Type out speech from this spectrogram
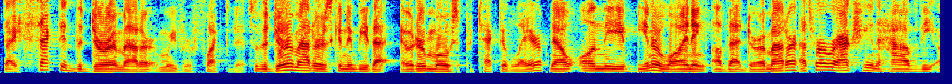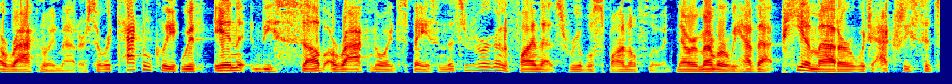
dissected the dura mater and we've reflected it. So the dura mater is going to be that outermost protective layer. Now on the inner lining of that dura mater, that's where we're actually going to have the arachnoid mater. So we're technically within the subarachnoid space, and this is where we're going to find that cerebral spinal fluid. Now remember, we have that pia mater, which actually sits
